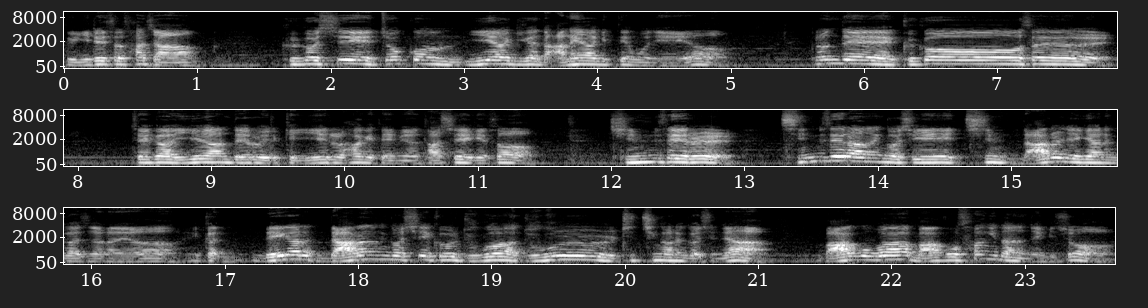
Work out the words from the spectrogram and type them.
그 1에서 4장 그것이 조금 이해하기가 난해하기 때문이에요. 그런데 그것을 제가 이해한 대로 이렇게 이해를 하게 되면 다시 얘기해서 짐세를 짐세라는 것이 짐 나를 얘기하는 거잖아요. 그러니까 내가 나라는 것이 그걸 누가 누굴 지칭하는 것이냐 마고가 마고 성이라는 얘기죠.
